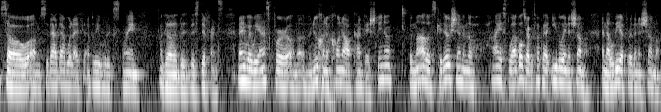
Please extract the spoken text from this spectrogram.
So, um, so that that would I, I, believe would explain the, the, this difference. But anyway, we ask for menucha nechona al kanfei shechina, the ma'alos kedoshim, in the highest levels. Right, we talk about ilui neshama, and aliyah for the neshama.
